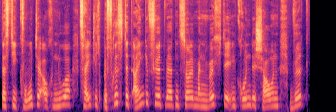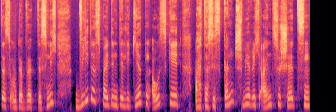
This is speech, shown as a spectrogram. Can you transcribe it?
dass die Quote auch nur zeitlich befristet eingeführt werden soll. Man möchte im Grunde schauen, wirkt das oder wirkt es nicht. Wie das bei den Delegierten ausgeht, ah, das ist ganz schwierig einzuschätzen.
